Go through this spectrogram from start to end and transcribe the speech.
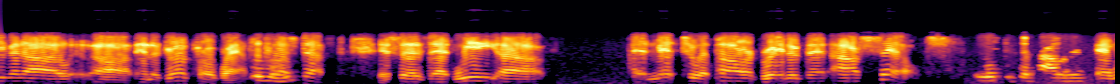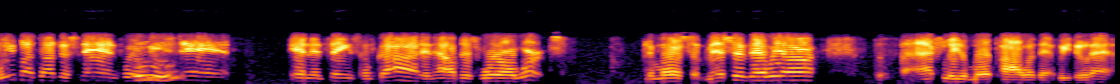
Even uh, uh, in the drug programs, the Mhm. 12 steps, it says that we uh, admit to a power greater than ourselves. And we must understand where we Mhm. stand in the things of God and how this world works. The more submissive that we are, actually, the more power that we do have.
